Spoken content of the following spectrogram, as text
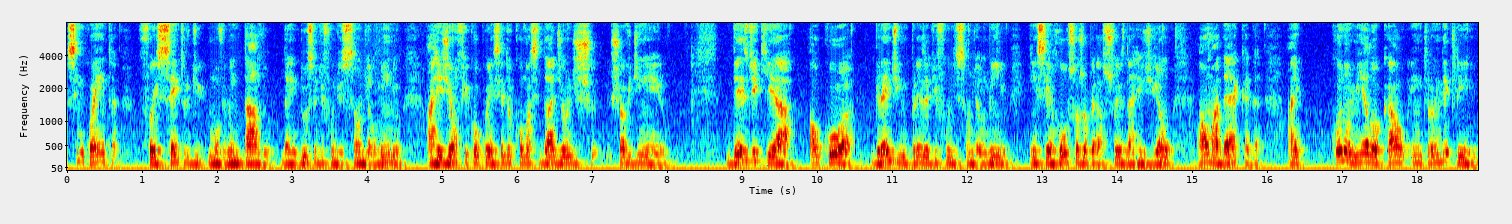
50 foi centro de, movimentado da indústria de fundição de alumínio, a região ficou conhecida como a cidade onde chove dinheiro. Desde que a Alcoa, grande empresa de fundição de alumínio, encerrou suas operações na região há uma década, a economia local entrou em declínio.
